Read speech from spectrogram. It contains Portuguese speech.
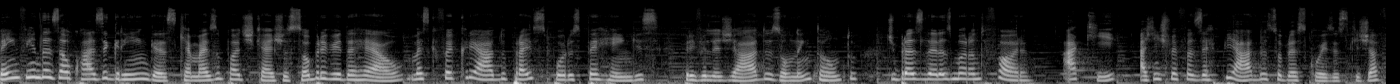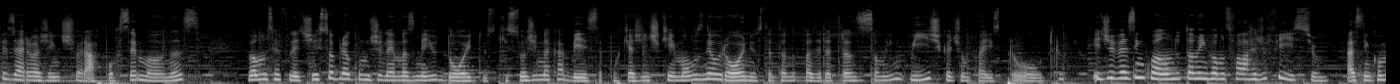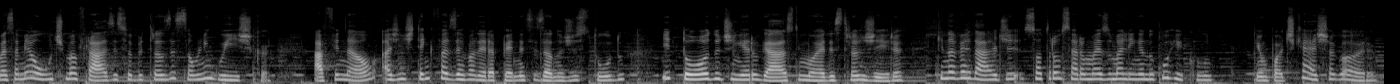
Bem-vindas ao Quase Gringas, que é mais um podcast sobre vida real, mas que foi criado para expor os perrengues, privilegiados ou nem tanto, de brasileiras morando fora. Aqui, a gente vai fazer piadas sobre as coisas que já fizeram a gente chorar por semanas. Vamos refletir sobre alguns dilemas meio doidos que surgem na cabeça porque a gente queimou os neurônios tentando fazer a transição linguística de um país para o outro. E de vez em quando também vamos falar difícil, assim como essa minha última frase sobre transição linguística. Afinal, a gente tem que fazer valer a pena esses anos de estudo e todo o dinheiro gasto em moeda estrangeira, que na verdade só trouxeram mais uma linha no currículo. E um podcast agora.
